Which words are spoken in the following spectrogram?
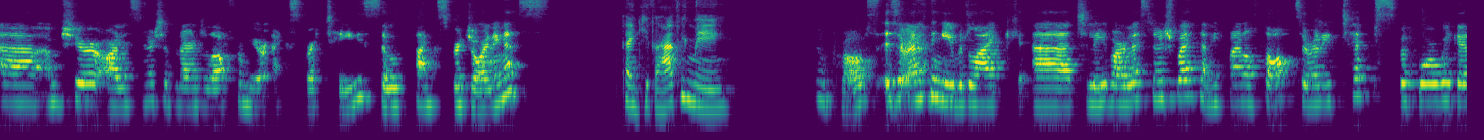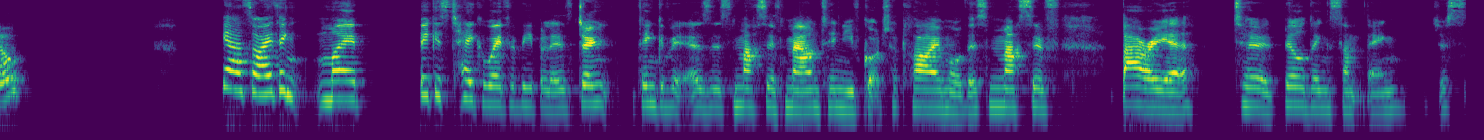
Uh, I'm sure our listeners have learned a lot from your expertise. So, thanks for joining us. Thank you for having me. No problems. Is there anything you would like uh, to leave our listeners with? Any final thoughts or any tips before we go? Yeah, so I think my biggest takeaway for people is don't think of it as this massive mountain you've got to climb or this massive barrier to building something. Just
